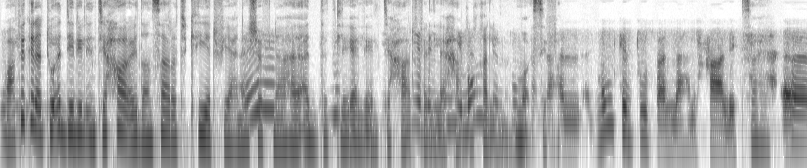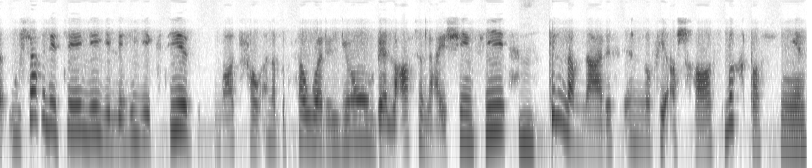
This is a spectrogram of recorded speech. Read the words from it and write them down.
وعلى فكرة تؤدي للانتحار أيضا صارت كثير في يعني إيه شفناها أدت للانتحار في الحقيقة المؤسفه ممكن توصل لهالحالة. صحيح. آه وشغلة ثانية اللي هي كثير واضحة وأنا بتصور اليوم بالعصر اللي عايشين فيه م. كلنا بنعرف إنه في أشخاص مختصين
